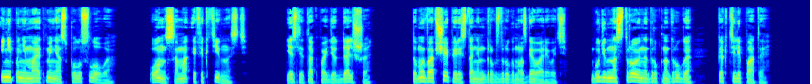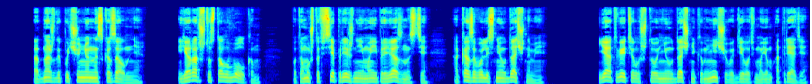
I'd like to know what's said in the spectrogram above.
и не понимает меня с полуслова. Он — сама эффективность. Если так пойдет дальше, то мы вообще перестанем друг с другом разговаривать. Будем настроены друг на друга, как телепаты. Однажды подчиненный сказал мне, «Я рад, что стал волком, потому что все прежние мои привязанности оказывались неудачными». Я ответил, что неудачникам нечего делать в моем отряде,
